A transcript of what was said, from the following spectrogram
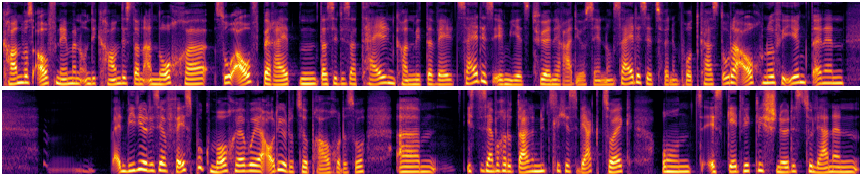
kann was aufnehmen und ich kann das dann auch nachher so aufbereiten, dass ich das auch teilen kann mit der Welt, sei das eben jetzt für eine Radiosendung, sei das jetzt für einen Podcast oder auch nur für irgendeinen ein Video, das ich auf Facebook mache, wo ich Audio dazu brauche oder so. Ähm, ist das einfach ein total nützliches Werkzeug und es geht wirklich schnell, das zu lernen,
